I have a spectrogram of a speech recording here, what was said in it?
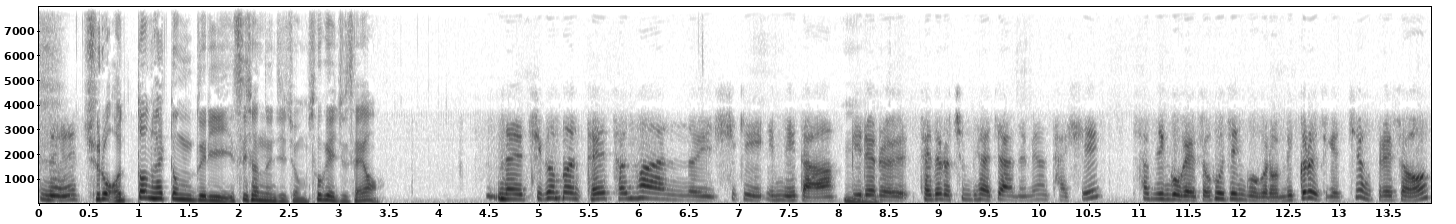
네. 네. 주로 어떤 활동들이 있으셨는지 좀 소개해 주세요. 네, 지금은 대전환의 시기입니다. 음. 미래를 제대로 준비하지 않으면 다시 선진국에서 후진국으로 미끄러지겠죠. 그래서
